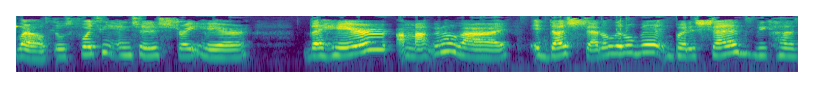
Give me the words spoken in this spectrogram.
what else? It was 14 inches straight hair. The hair, I'm not gonna lie, it does shed a little bit, but it sheds because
